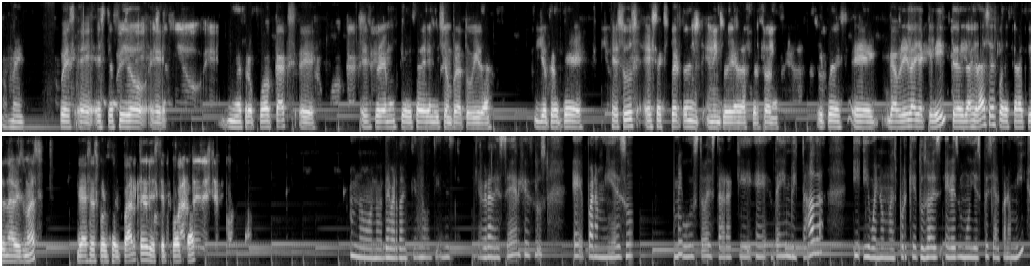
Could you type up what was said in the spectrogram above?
Amén. Pues eh, este ha sido eh, nuestro podcast. Eh, esperemos que sea de bendición para tu vida. Y yo creo que Jesús es experto en, incluir a las personas. Y pues, eh, Gabriela Jacqueline, te doy las gracias por estar aquí una vez más. Gracias por ser parte de este podcast. No, no, de verdad que no tienes que agradecer, Jesús. Eh, para mí es un me gusta estar aquí eh, de invitada y, y, bueno, más porque tú sabes, eres muy especial para mí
